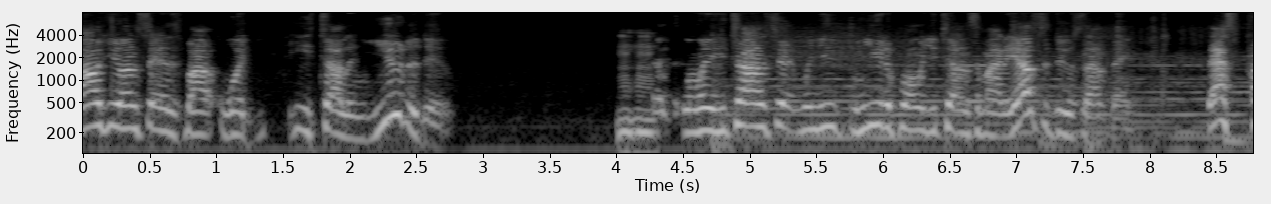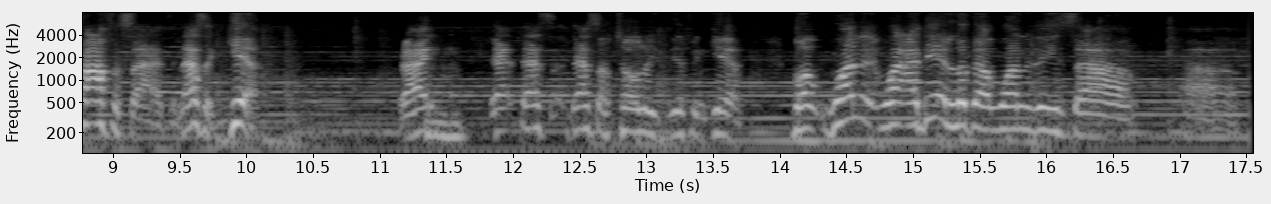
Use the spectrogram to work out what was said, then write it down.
long as you understand it's about what He's telling you to do. Mm -hmm. When you tell when you when you the point when you're telling somebody else to do something, that's prophesizing. That's a gift, right? Mm -hmm. That that's that's a totally different gift. But one, well, I did look at one of these. Uh, uh,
